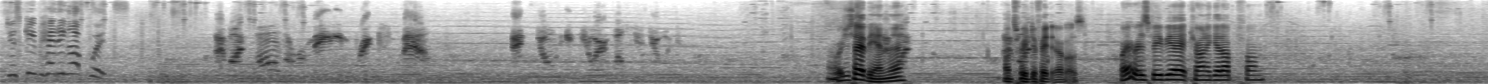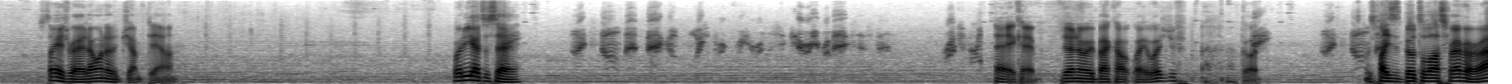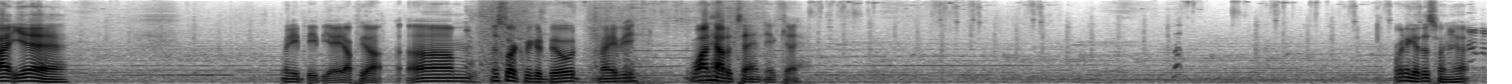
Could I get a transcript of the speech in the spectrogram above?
Just keep heading upwards. I want all the remaining bricks found. And don't enjoy it while you do it. What did you say at the end there? Once we defeat the rebels. Where is BB-8 trying to get up from? Stage right. I wanted to jump down. What do you have to say? Hey, okay. Don't know we back up. Wait, what did you... Oh, God. This place is built to last forever, right? Yeah. We need BB-8 up here. Um, looks like we could build, maybe. One out of ten. Okay. We're gonna get this one yet. Another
